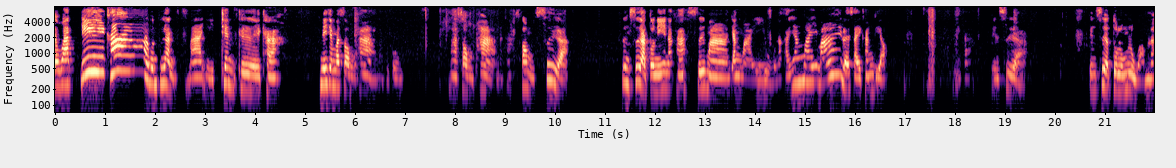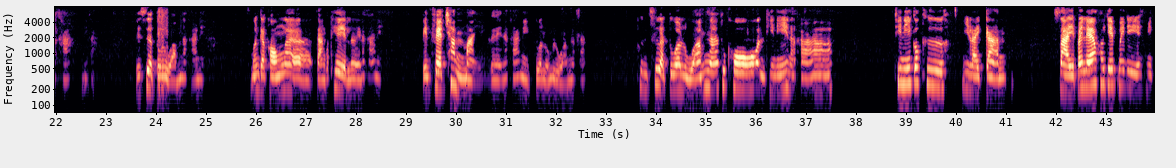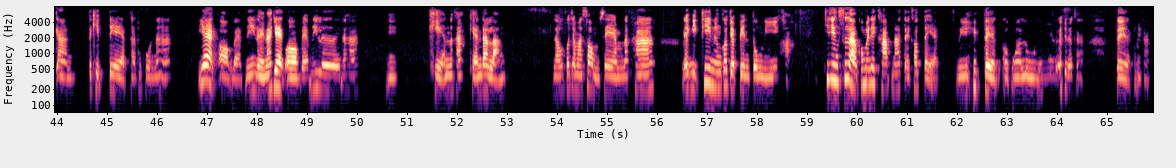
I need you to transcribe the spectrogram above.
สวัสดีค่ะเพื่อนๆมาอีกเช่นเคยค่ะ นี่จะมาซ่อมผ้านะทุกคนมาซ่อมผ้านะคะซ่อมเสื้อ ซึ่งเสื้อตัวนี้นะคะ ซื้อมายังใหม่อยู่นะคะ ยังใหม่ไหมเลยใส่ครั้งเดียวนี่ค่ะเป็นเสื้อ เป็นเสื้อตัวหลวมๆนะคะนี่ค่ะเป็นเสื้อตัวหลวมนะคะเนี่ยเหมือนกับของต่างประเทศเลยนะคะนี่ เป็นแฟชั่นใหม่เลยนะคะ นี่ตัวหลวมๆนะคะพื้นเสื้อตัวหลวมนะ ทุกคนทีนี้นะคะ ทีนี้ก็คือมีรายการ ใส่ไปแล้วเขาเย็บไม่ดี มีการตะเข็บแตกค่ะ ทุกคนนะคะแยกออกแบบนี้เลยนะ แยกออกแบบนี้เลยนะคะ นี่แขนนะคะ แขนด้านหลัง แล้วก็จะมาซ่อมแซมนะคะ และอีกที่หนึ่งก็จะเป็นตรงนี้ค่ะ ที่จริงเสื้อก็ไม่ได้คับนะ แต่เขาแตกนี่แตกออกมารูอย่างนี้เลยนะคะ แตกไหมคะ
